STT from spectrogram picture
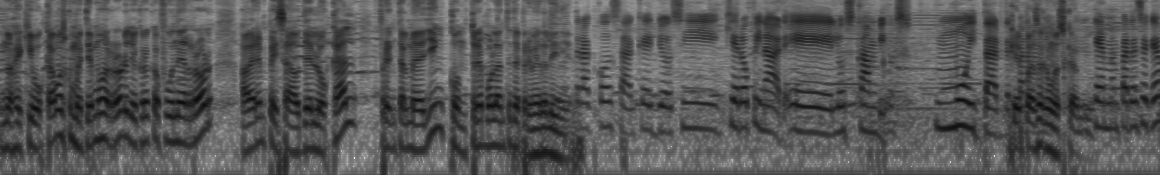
nos equivocamos, cometemos errores. Yo creo que fue un error haber empezado de local frente al Medellín con tres volantes de primera línea. Otra cosa que yo sí quiero opinar, eh, los cambios, muy tarde. ¿Qué pasa mí. con los cambios? Que me pareció que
